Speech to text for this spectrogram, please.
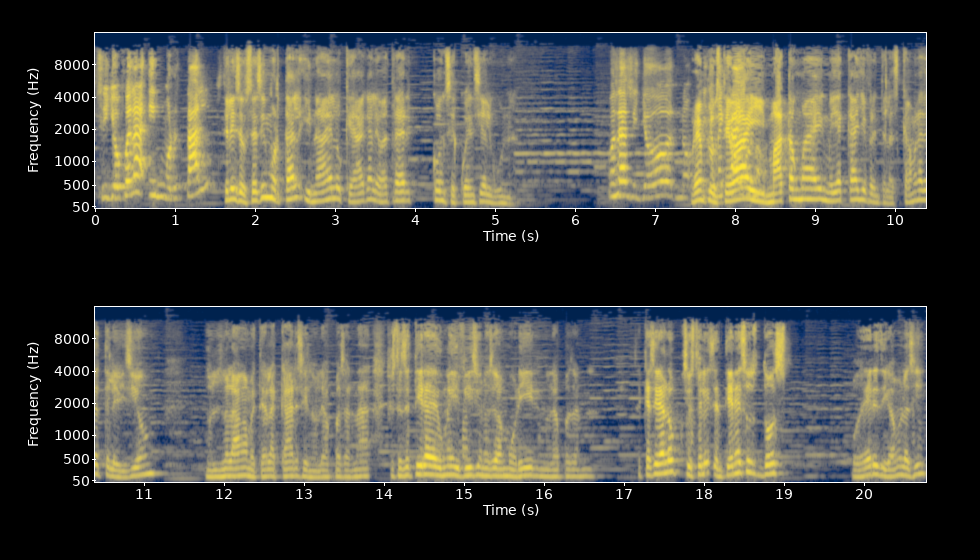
Si yo fuera inmortal, Usted le dice, usted es inmortal y nada de lo que haga le va a traer consecuencia alguna. O sea, si yo no. Por ejemplo, si usted va y no- mata a un mae en media calle frente a las cámaras de televisión, no, no la van a meter a la cárcel, no le va a pasar nada. Si usted se tira de un edificio, no se va a morir, no le va a pasar nada. O sea, ¿qué sería lo, si usted le dicen, tiene esos dos poderes, digámoslo así,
